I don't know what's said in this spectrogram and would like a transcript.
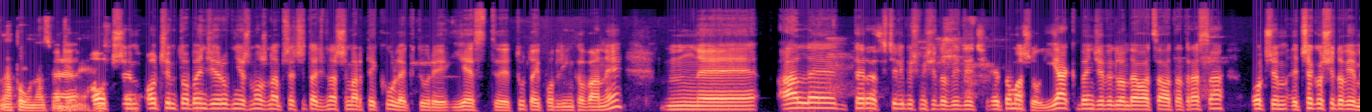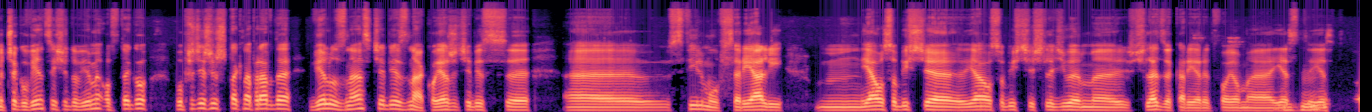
na północ będziemy E, jechać. O czym, o czym to będzie również można przeczytać w naszym artykule, który jest e, tutaj podlinkowany. Mm, Ale teraz chcielibyśmy się dowiedzieć, Tomaszu, jak będzie wyglądała cała ta trasa, o czym, czego się dowiemy, czego więcej się dowiemy od tego, bo przecież już tak naprawdę wielu z nas Ciebie zna, kojarzy Ciebie z, z filmów, seriali. Mm, Ja osobiście, ja osobiście śledziłem, e, śledzę karierę Twoją, e, jest, Mhm. jest to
